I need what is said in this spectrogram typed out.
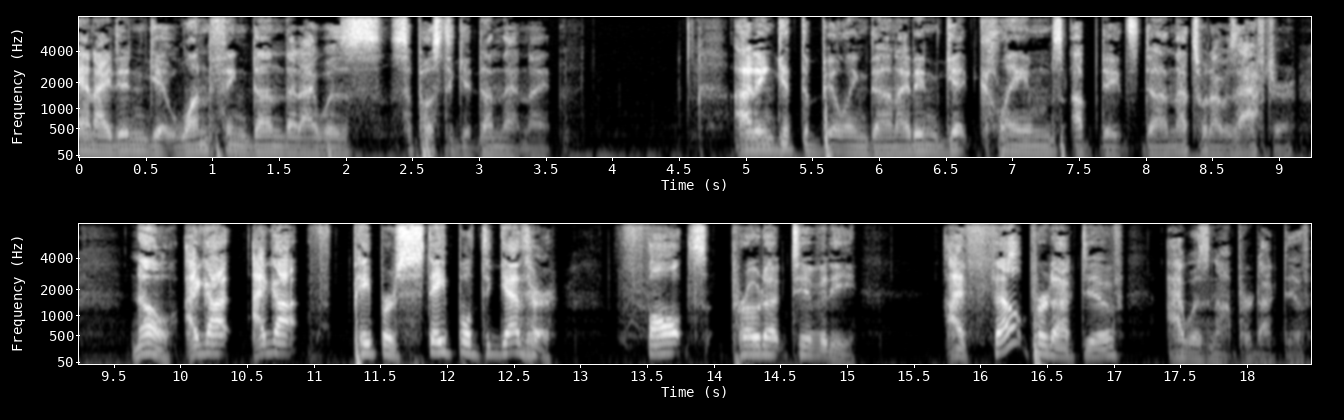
and I didn't get one thing done that I was supposed to get done that night. I didn't get the billing done. I didn't get claims updates done. That's what I was after. No, I got I got papers stapled together. False productivity. I felt productive. I was not productive.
